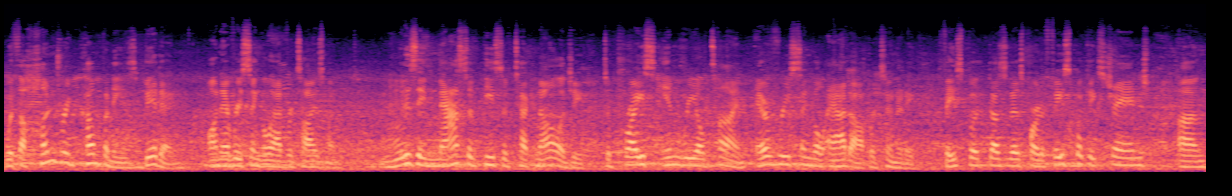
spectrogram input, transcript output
with 100 companies bidding on every single advertisement. Mm -hmm. It is a massive piece of technology to price in real time every single ad opportunity. Facebook does it as part of Facebook Exchange, um,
